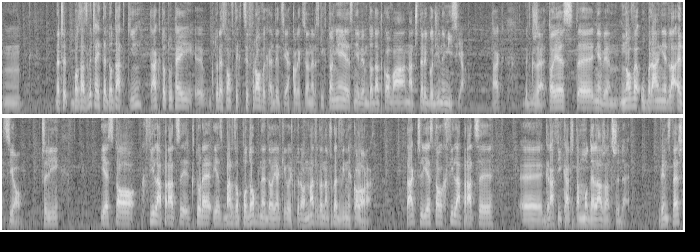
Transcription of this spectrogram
Mm, znaczy, bo zazwyczaj te dodatki, tak, to tutaj, y, które są w tych cyfrowych edycjach kolekcjonerskich, to nie jest, nie wiem, dodatkowa na 4 godziny misja, tak, w grze. To jest, y, nie wiem, nowe ubranie dla Ezio, czyli jest to chwila pracy, które jest bardzo podobne do jakiegoś, które on ma, tylko na przykład w innych kolorach. Tak? Czyli jest to chwila pracy e, grafika czy tam modelarza 3D. Więc też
